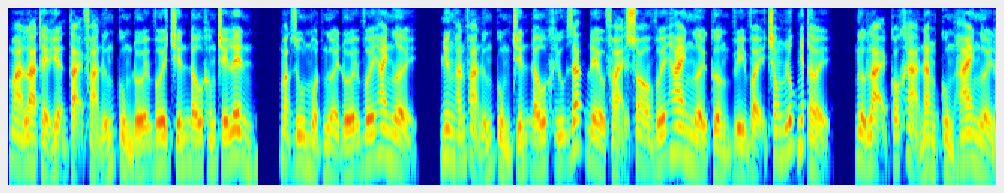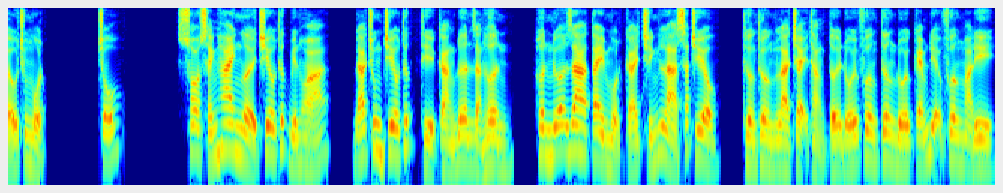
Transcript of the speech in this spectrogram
mà là thể hiện tại phản ứng cùng đối với chiến đấu khống chế lên. Mặc dù một người đối với hai người, nhưng hắn phản ứng cùng chiến đấu khíu giác đều phải so với hai người cường vì vậy trong lúc nhất thời, ngược lại có khả năng cùng hai người đấu chung một chỗ. So sánh hai người chiêu thức biến hóa, đá chung chiêu thức thì càng đơn giản hơn, hơn nữa ra tay một cái chính là sát chiêu, thường thường là chạy thẳng tới đối phương tương đối kém địa phương mà đi,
